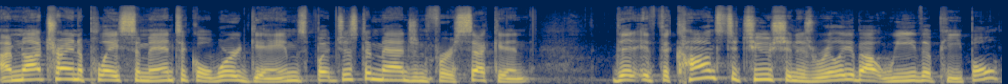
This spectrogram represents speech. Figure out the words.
I'm not trying to play semantical word games, but just imagine for a second that if the Constitution is really about we the people,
